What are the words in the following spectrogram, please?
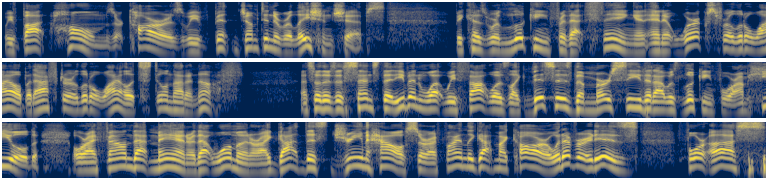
We've bought homes or cars, we've been, jumped into relationships because we're looking for that thing, and, and it works for a little while, but after a little while, it's still not enough. And so there's a sense that even what we thought was like, this is the mercy that I was looking for. I'm healed, or I found that man or that woman, or I got this dream house, or I finally got my car, or whatever it is for us,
